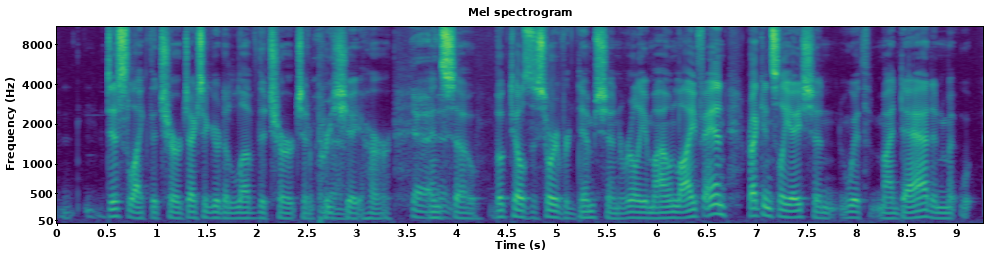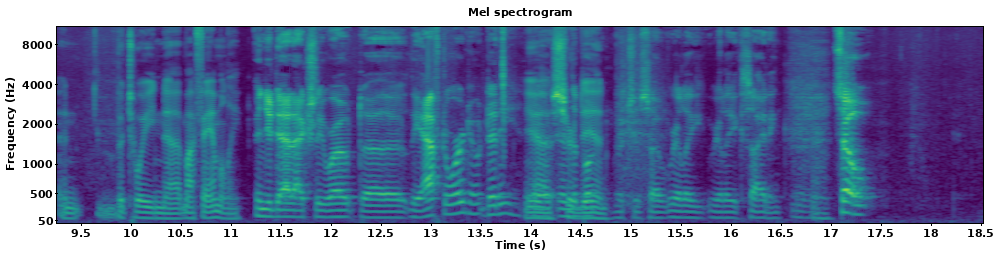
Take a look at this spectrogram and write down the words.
dislike the church. I actually grew to love the church and appreciate her. Yeah, and, and- so, book tells the story of redemption, really, in my own life and reconciliation with my dad and and between uh, my family. And your dad actually wrote uh, the afterword, did he? Yeah, uh, in sure the book, did. Which is uh, really, really exciting. So,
